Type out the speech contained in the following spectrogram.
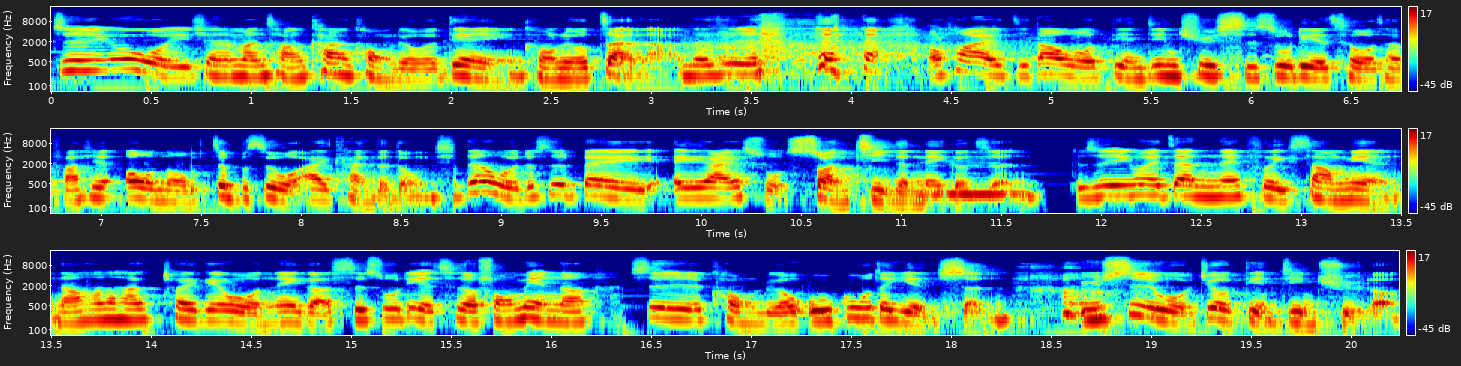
就是因为我以前蛮常看孔刘的电影《孔刘赞》啊，但是 我后来直到我点进去《时速列车》，我才发现，哦 no，这不是我爱看的东西。但我就是被 AI 所算计的那个人，嗯、就是因为在 Netflix 上面，然后呢，他推给我那个《时速列车》的封面呢，是孔刘无辜的眼神，于是我就点进去了。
